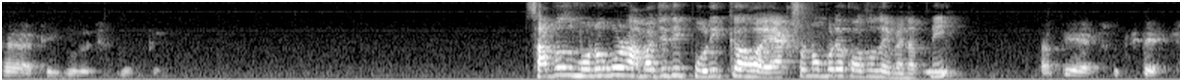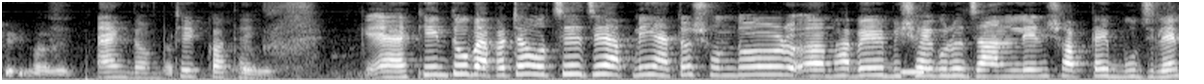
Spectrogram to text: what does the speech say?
হ্যাঁ ঠিক বলেছেন। সাপোজ মনে করুন আমার যদি পরীক্ষা হয় একশো নম্বরে কত দেবেন আপনি? আপনি একশো একদম ঠিক কথাই। কিন্তু ব্যাপারটা হচ্ছে যে আপনি এত সুন্দর ভাবে বিষয়গুলো জানলেন সবটাই বুঝলেন।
